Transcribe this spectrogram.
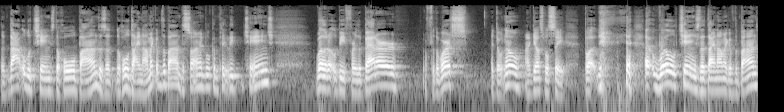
That will change the whole band, as the whole dynamic of the band. The sound will completely change. Whether it'll be for the better or for the worse, I don't know. I guess we'll see. But it will change the dynamic of the band.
